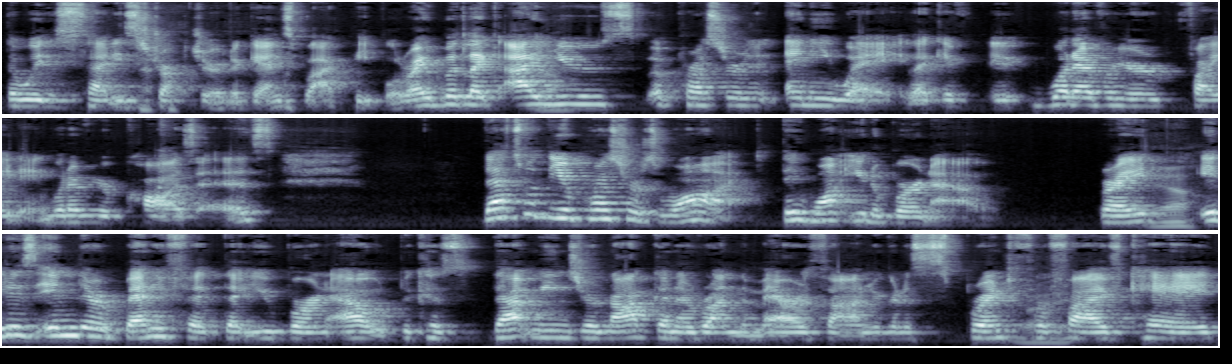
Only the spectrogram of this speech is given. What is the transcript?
the way the society is structured against black people, right? But like I use oppressor in any way, like if, if whatever you're fighting, whatever your cause is, that's what the oppressors want. They want you to burn out right? Yeah. It is in their benefit that you burn out because that means you're not going to run the marathon. You're going to sprint for 5K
